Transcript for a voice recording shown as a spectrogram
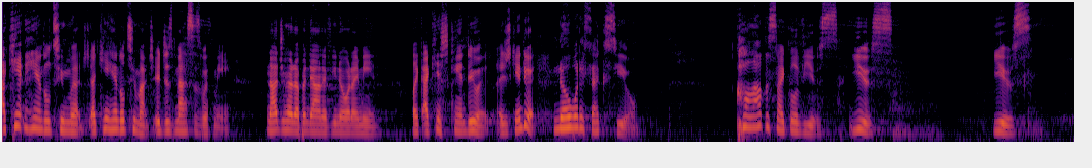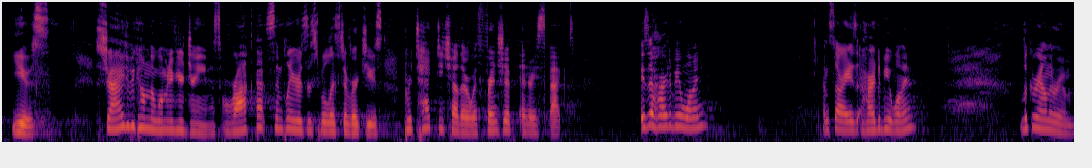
I can't handle too much. I can't handle too much. It just messes with me. Nod your head up and down if you know what I mean. Like, I just can't do it. I just can't do it. Know what affects you. Call out the cycle of use. Use. Use. Use. Strive to become the woman of your dreams. Rock that simply irresistible list of virtues. Protect each other with friendship and respect. Is it hard to be a woman? I'm sorry, is it hard to be a woman? Look around the room.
